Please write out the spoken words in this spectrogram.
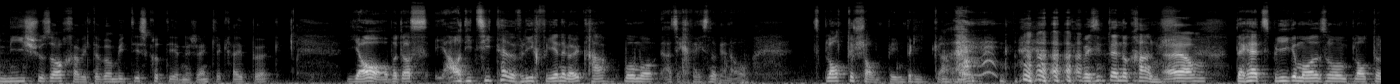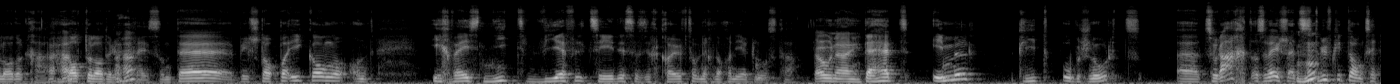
Nische-Sachen, weil du da mitdiskutieren, das ist eigentlich kein Böck. Ja, aber das, ja, die Zeit haben wir vielleicht früher auch gehabt, wo man, also ich weiß noch genau, das Plattenschamp in Briga. ich weiß nicht, ob du den noch kennst. Ja, ja. Der hat in Briga mal so einen Plattenlader gehabt. Plattenlader. Und der bist du da eingegangen und ich weiß nicht, wie viele CDs ich gekauft habe, die ich noch nie gelost habe. Oh nein. Der hat immer die Leute überschnurrt. Äh, zu Recht. Also weißt du, er hat es drauf getan und gesagt,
